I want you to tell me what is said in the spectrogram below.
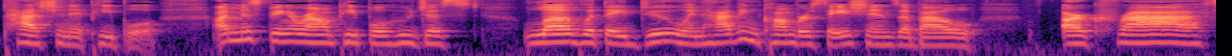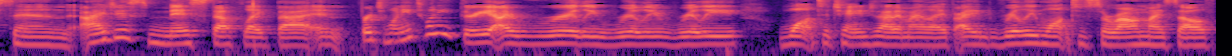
passionate people. I miss being around people who just love what they do and having conversations about our crafts and I just miss stuff like that. And for 2023, I really really really want to change that in my life. I really want to surround myself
